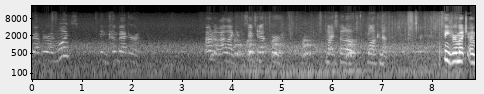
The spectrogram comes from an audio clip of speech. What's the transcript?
wrap it around once, then come back around. I don't know, I like it. Sets it up for nice little walking up. Thank you very much. I'm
